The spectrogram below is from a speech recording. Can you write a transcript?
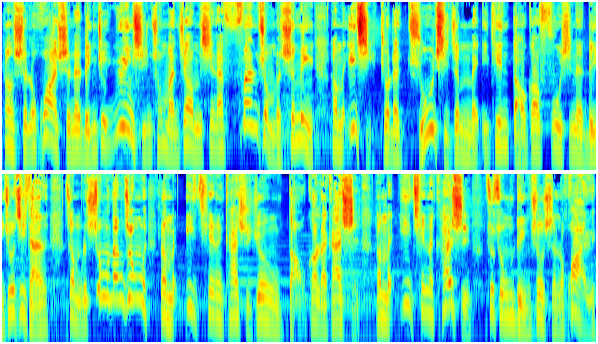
让神的话语、神的灵就运行充满，叫我们先来翻转我们的生命。让我们一起就来筑起这每一天祷告复兴的灵修祭坛，在我们的生活当中，让我们一天的开始就用祷告来开始，让我们一天的开始就从领受神的话语、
